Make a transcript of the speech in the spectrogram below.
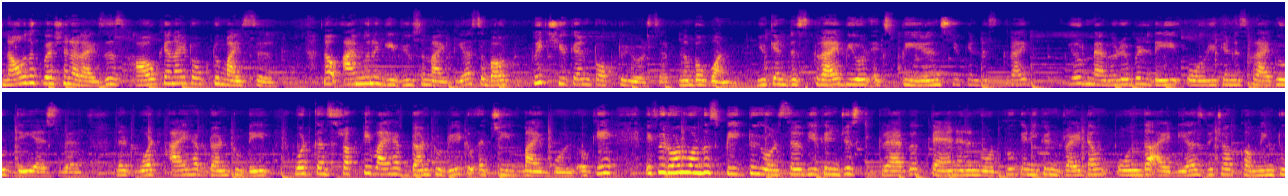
Now the question arises, how can I talk to myself? Now I'm going to give you some ideas about which you can talk to yourself. Number one, you can describe your experience. You can describe your memorable day or you can describe your day as well that what i have done today what constructive i have done today to achieve my goal okay if you don't want to speak to yourself you can just grab a pen and a notebook and you can write down all the ideas which are coming to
